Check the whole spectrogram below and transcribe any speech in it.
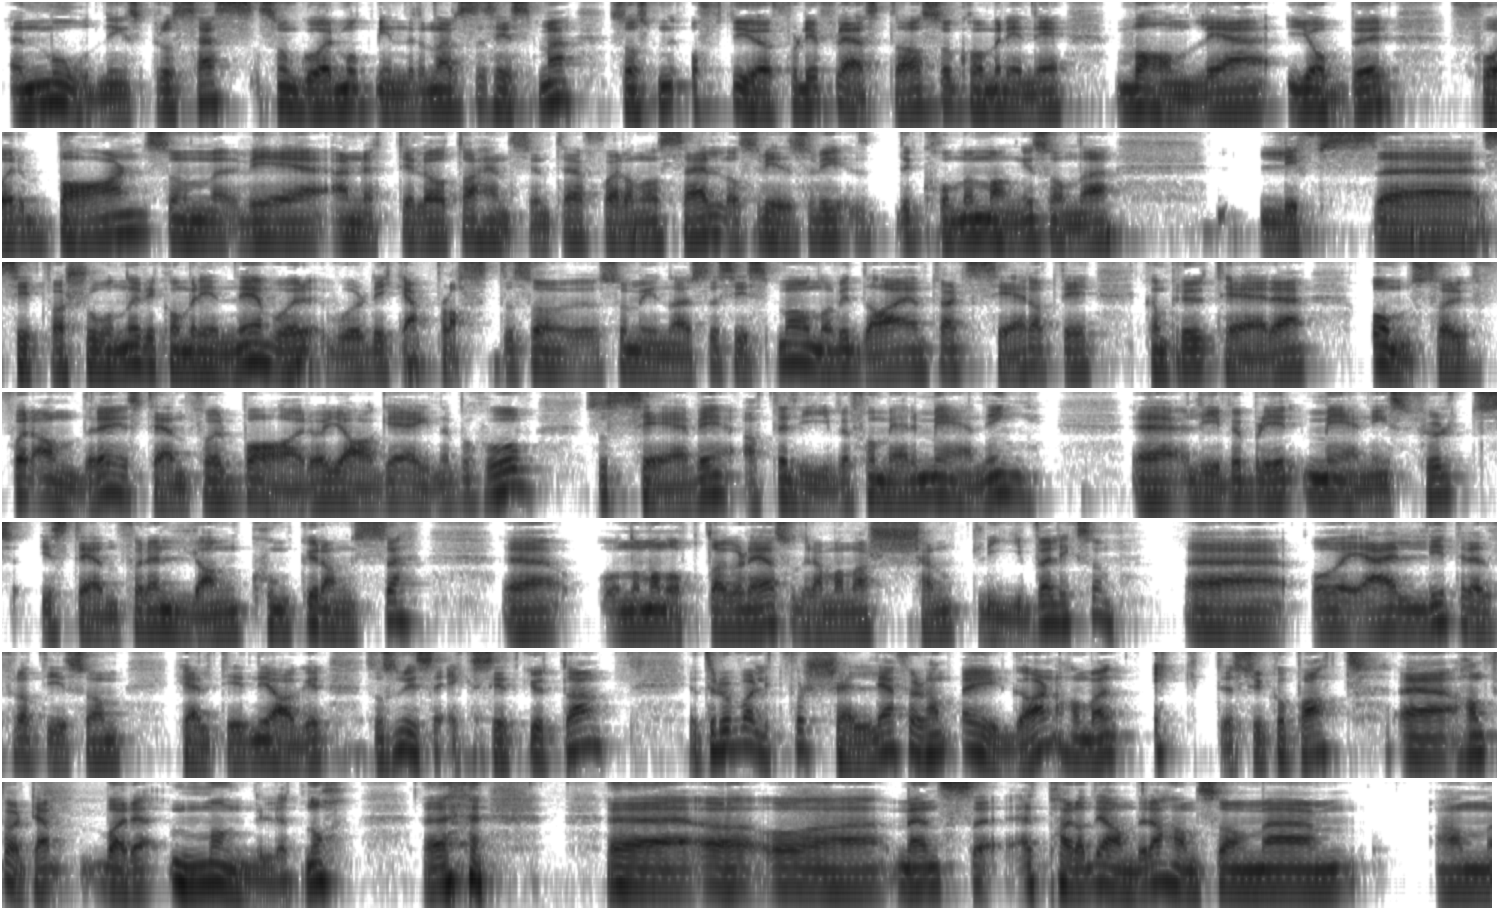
en, modningsprosess som går mot mindre narsissisme, sånn som den ofte gjør for de fleste av oss som kommer inn i vanlige jobber, for barn som vi er nødt til å ta hensyn til foran oss selv osv. Så, så vi, det kommer mange sånne livssituasjoner vi kommer inn i hvor, hvor, det ikke er plass til så, så mye narsissisme. Og når vi da eventuelt ser at vi kan prioritere omsorg for andre istedenfor bare å jage egne behov, så ser vi at livet får mer mening. Eh, livet blir meningsfullt istedenfor en lang konkurranse. Eh, og når man oppdager det, så tror jeg man har skjønt livet, liksom. Uh, og jeg er litt redd for at de som hele tiden jager Sånn som disse Exit-gutta. Jeg tror det var litt forskjellig. Jeg føler han Øygarden han var en ekte psykopat. Uh, han følte jeg bare manglet noe. Uh, og, mens et par av de andre, han som han,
